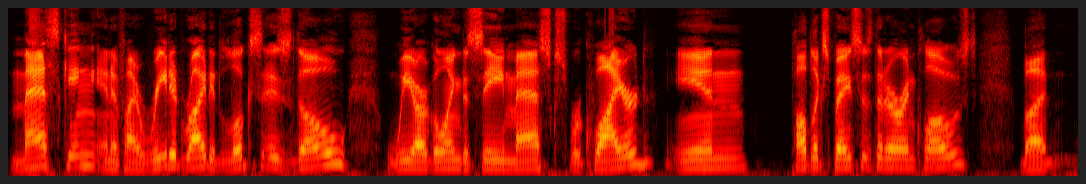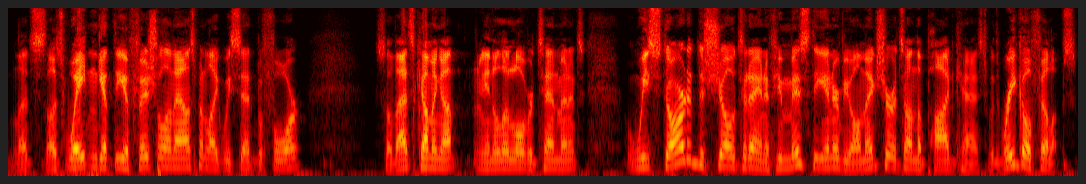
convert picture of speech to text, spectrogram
masking. And if I read it right, it looks as though we are going to see masks required in public spaces that are enclosed. But let's let's wait and get the official announcement, like we said before. So that's coming up in a little over 10 minutes. We started the show today, and if you missed the interview, I'll make sure it's on the podcast with Rico Phillips.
